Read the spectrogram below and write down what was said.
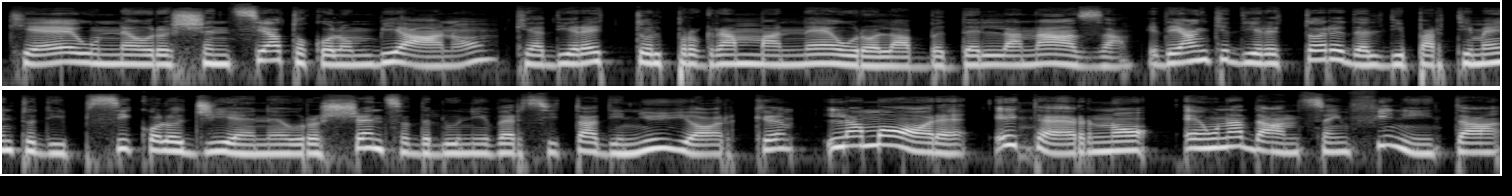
che è un neuroscienziato colombiano che ha diretto il programma Neurolab della NASA ed è anche direttore del Dipartimento di Psicologia e Neuroscienza dell'Università di New York, l'amore eterno è una danza infinita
